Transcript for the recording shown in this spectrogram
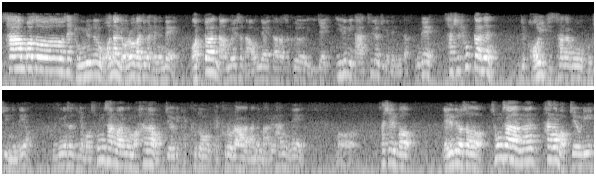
사암버섯의 종류는 워낙 여러 가지가 되는데 어떠한 나무에서 나오냐에 따라서 그 이제 이름이 다 틀려지게 됩니다. 근데 사실 효과는 이제 거의 비슷하다고 볼 수 있는데요. 그 중에서도 이제 뭐 송상황은 뭐 항암 억제율이 100% 100%라는 말을 하는데 뭐 사실 뭐 예를 들어서 송상은 항암 억제율이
